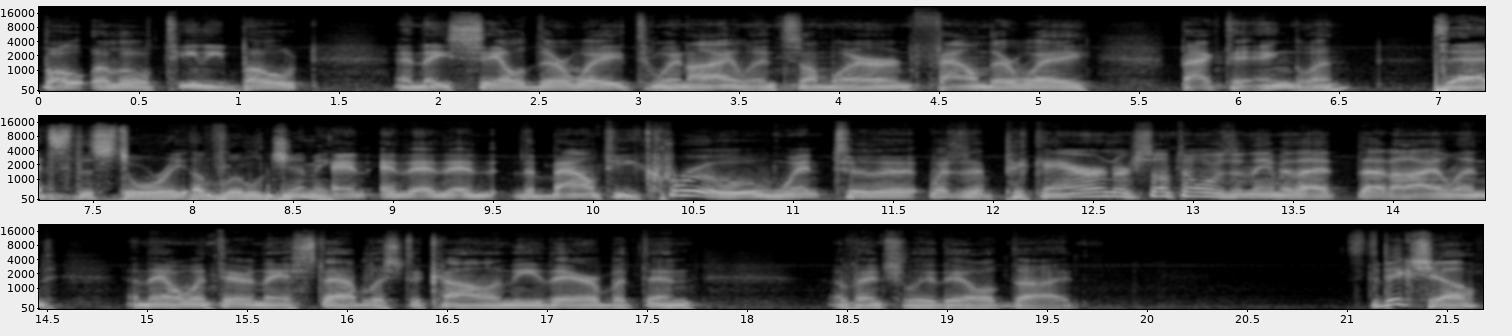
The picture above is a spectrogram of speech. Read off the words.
boat, a little teeny boat, and they sailed their way to an island somewhere and found their way back to England. That's the story of little Jimmy. And and, and, and the bounty crew went to the what is it Pitcairn or something? What was the name of that that island? And they all went there and they established a colony there. But then eventually they all died. It's the Big Show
